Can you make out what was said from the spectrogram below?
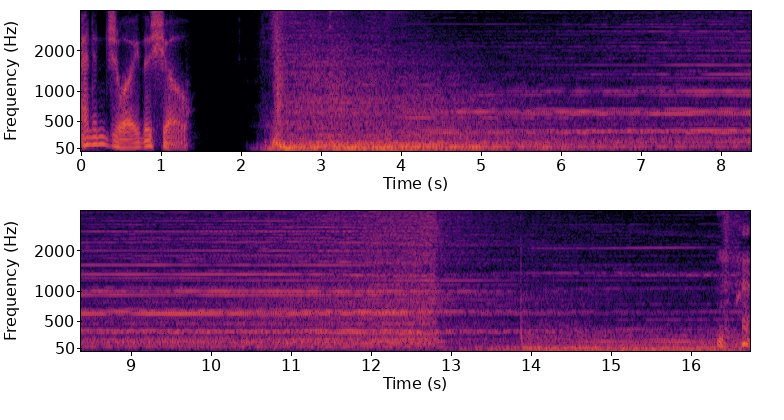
and enjoy the show.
